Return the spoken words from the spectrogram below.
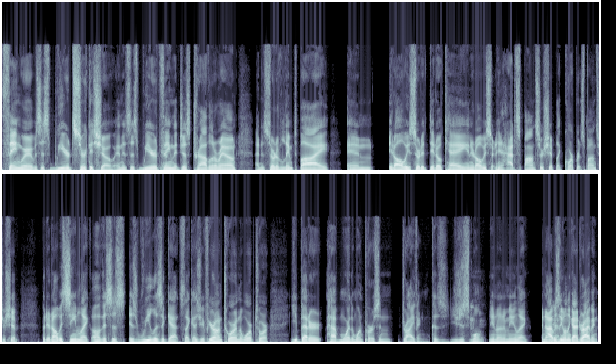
thing where it was this weird circus show and it's this weird Yeah. thing that just traveled around and it sort of limped by and it always sort of did okay and it always sort it had sponsorship like corporate sponsorship but it always seemed like oh this is as real as it gets. Like as you, if you're on tour in the warped tour you better have more than one person driving because you just mm-hmm. won't you know what i mean? Like and i was Yeah. the only guy driving.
